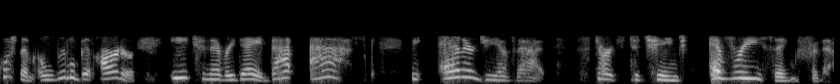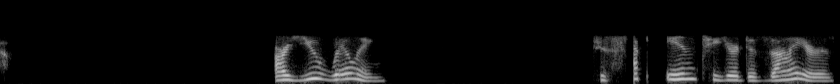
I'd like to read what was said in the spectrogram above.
push them a little bit harder each and every day. That ask the energy of that starts to change everything for them are you willing to step into your desires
